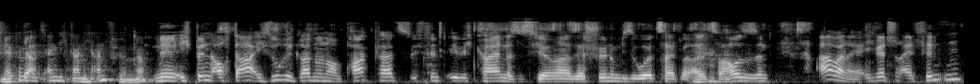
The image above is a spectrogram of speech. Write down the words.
Mehr können ja. wir jetzt eigentlich gar nicht anführen, ne? Nee, ich bin auch da. Ich suche gerade nur noch einen Parkplatz. Ich finde ewig keinen. Das ist hier immer sehr schön um diese Uhrzeit, weil alle zu Hause sind. Aber naja, ich werde schon einen finden.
